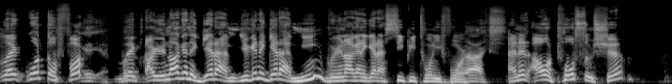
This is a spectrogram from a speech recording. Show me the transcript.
Like, what the fuck? Yeah, yeah, but- like, are you not gonna get at you're gonna get at me, but you're not gonna get at CP24. Facts. And then I would post some shit.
